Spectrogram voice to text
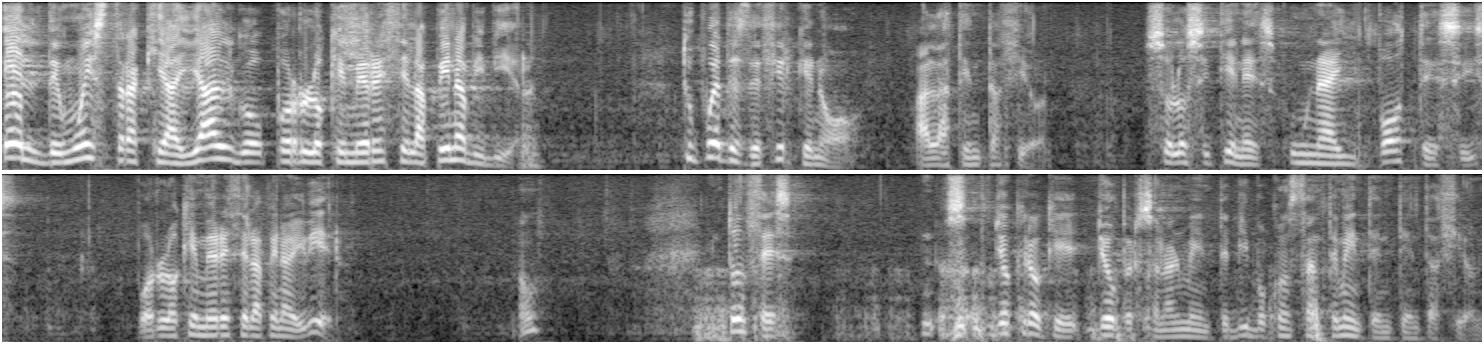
Él demuestra que hay algo por lo que merece la pena vivir. Tú puedes decir que no a la tentación, solo si tienes una hipótesis por lo que merece la pena vivir. ¿no? Entonces, yo creo que yo personalmente vivo constantemente en tentación.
